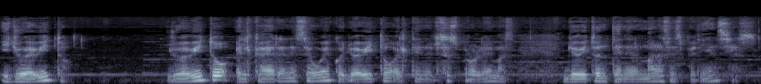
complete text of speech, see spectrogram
y yo evito. Yo evito el caer en ese hueco, yo evito el tener esos problemas, yo evito el tener malas experiencias.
